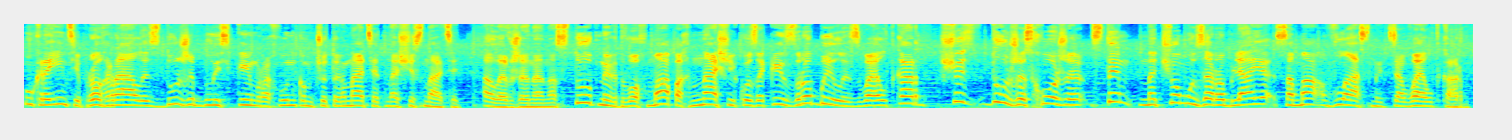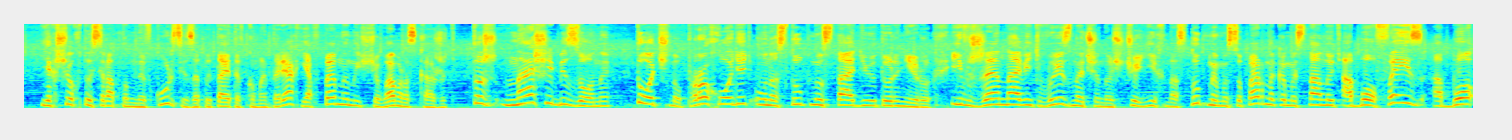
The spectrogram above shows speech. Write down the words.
українці програли з дуже близьким рахунком 14 на 16. Але вже на наступних двох мапах наші козаки зробили з Wildcard щось дуже схоже з тим, на чому заробляє сама власниця Wildcard. Якщо хтось раптом не в курсі, запитайте в коментарях, я впевнений, що вам розкажуть. Тож наші бізони точно проходять у наступну стадію турніру, і вже навіть визначено, що їх наступними суперниками стануть або Фейз, або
